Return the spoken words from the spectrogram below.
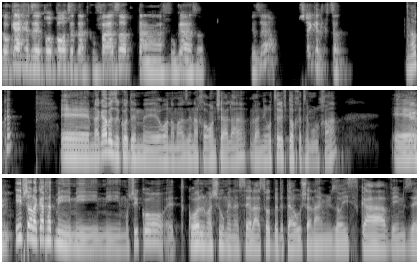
לוקח את זה בפרופורציות לתקופה הזאת, את ההפוגה הזאת. וזהו, שקט קצת. אוקיי. אה, נגע בזה קודם אה, רון המאזין האחרון שעלה, ואני רוצה לפתוח את זה מולך. אה, אי אפשר לקחת ממושיקו את כל מה שהוא מנסה לעשות בבית"ר ירושלים, אם זו העסקה ואם זה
